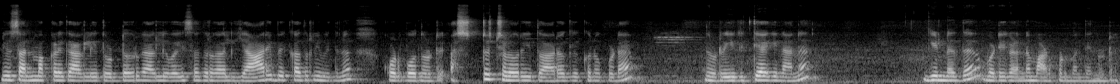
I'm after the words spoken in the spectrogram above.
ನೀವು ಸಣ್ಣ ಮಕ್ಕಳಿಗಾಗಲಿ, ದೊಡ್ಡವ್ರಿಗಾಗಲಿ, ವಯಸ್ಸಾದವ್ರಿಗಾಗಲಿ ಯಾರಿಗೆ ಬೇಕಾದರೂ ನೀವು ಇದನ್ನು ಕೊಡ್ಬೋದು ನೋಡಿರಿ. ಅಷ್ಟು ಚಲೋ ರೀ ಇದು ಆರೋಗ್ಯಕ್ಕೂ ಕೂಡ. ನೋಡಿರಿ ಈ ರೀತಿಯಾಗಿ ನಾನು ಗಿಣ್ಣದ ವಡಿಗಳನ್ನು ಮಾಡ್ಕೊಂಡು ಬಂದೆ ನೋಡಿರಿ.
